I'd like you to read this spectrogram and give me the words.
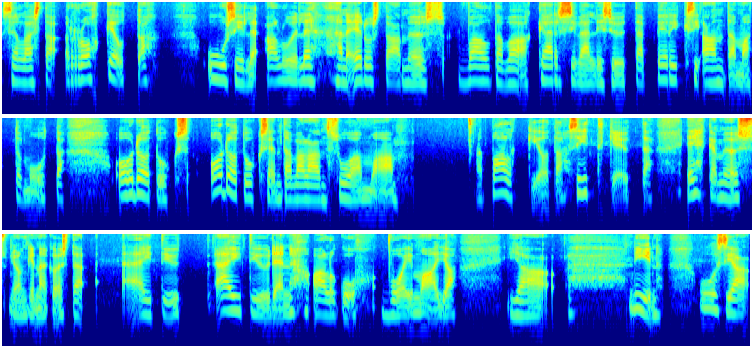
sellaista rohkeutta – uusille alueille. Hän edustaa myös valtavaa kärsivällisyyttä, periksi antamattomuutta, odotuks, odotuksen tavallaan suomaa palkkiota, sitkeyttä, ehkä myös jonkinnäköistä äitiyttä äitiyden alkuvoimaa ja, ja niin, uusia,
